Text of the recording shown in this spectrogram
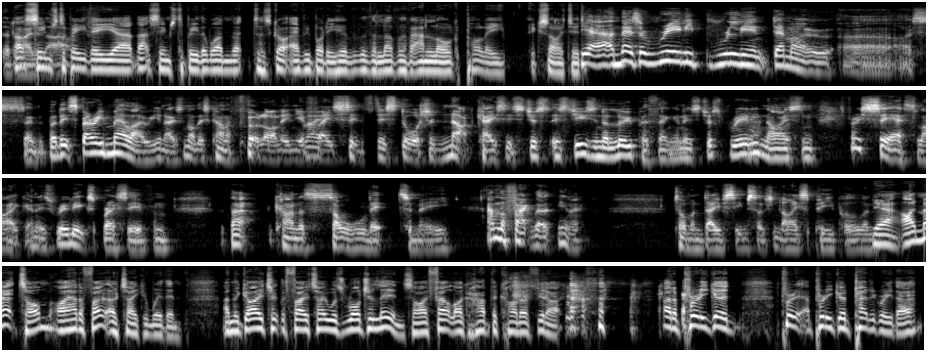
that, that I seems to be the uh, that seems to be the one that has got everybody here with the love of analog poly excited. Yeah, and there's a really brilliant demo uh, I sent, but it's very mellow. You know, it's not this kind of full-on in-your-face synth distortion nutcase. It's just it's using a looper thing, and it's just really Yeah. nice and it's very CS-like, and it's really expressive, and that kind of sold it to me. And the fact that you know, Tom and Dave seem such nice people, and Yeah, I met Tom. I had a photo taken with him, and the guy who took the photo was Roger Linn. So I felt like I had the kind of you know, had a pretty good, pretty a pretty good pedigree there.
